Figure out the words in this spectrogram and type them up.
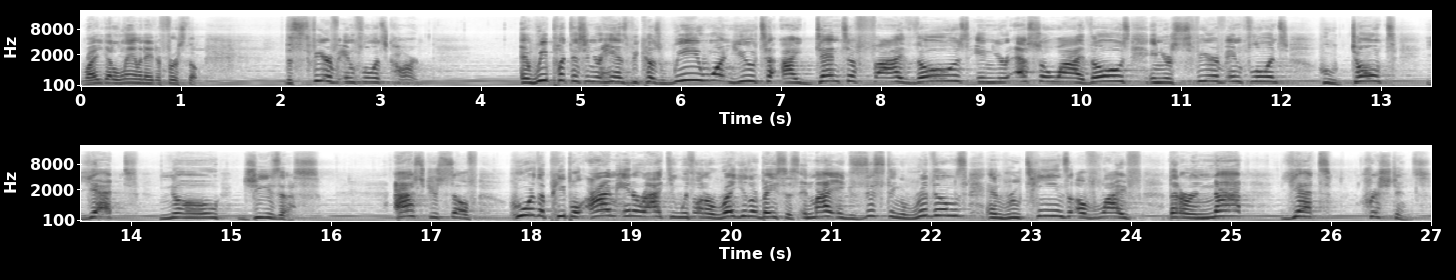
right? You got to laminate it first, though. The sphere of influence card. And we put this in your hands because we want you to identify those in your SOI, those in your sphere of influence who don't yet know Jesus. Ask yourself, who are the people I'm interacting with on a regular basis in my existing rhythms and routines of life that are not yet Christians.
